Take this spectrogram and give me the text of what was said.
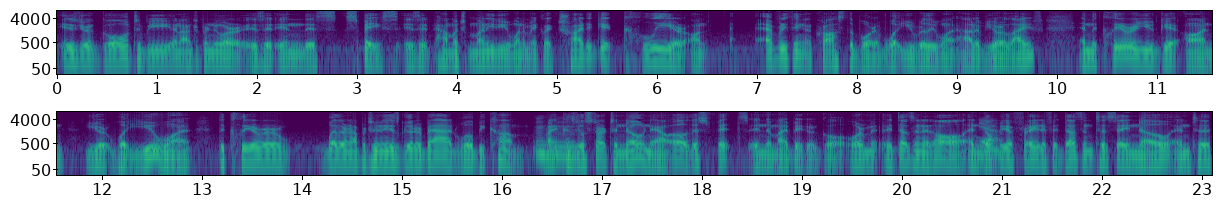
Is your goal to be an entrepreneur? Is it in this space? Is it how much money do you want to make? Like, try to get clear on everything across the board of what you really want out of your life. And the clearer you get on your what you want, the clearer whether an opportunity is good or bad will become, right? Because mm-hmm. you'll start to know now, oh, this fits into my bigger goal, or it doesn't at all. And Yeah. don't be afraid if it doesn't to say no and to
